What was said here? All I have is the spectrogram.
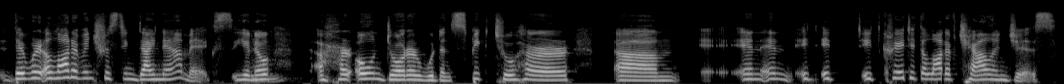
there were a lot of interesting dynamics you know? Mm-hmm. her own daughter wouldn't speak to her um, and and it it it created a lot of challenges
